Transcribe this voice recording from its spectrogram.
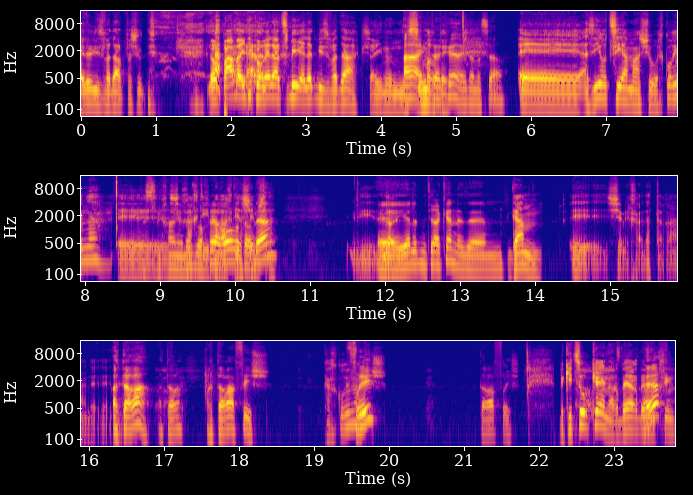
ילד מזוודה, פשוט. לא, פעם הייתי קורא לעצמי ילד מזוודה, כשהיינו אה, נוסעים היית, הרבה. כן, היית נוסע. אה, אז היא הוציאה משהו, איך קוראים לה? אה, סליחה, אני לא זוכר, אור, אתה יודע? אה, לא, ילד מטריה, כן, זה... גם אה, שם אחד, עטרה. עטרה, עטרה. עטרה פיש. ככה קוראים לה? פריש? עטרה פריש. בקיצור, כן, הרבה הרבה? מוצאים.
